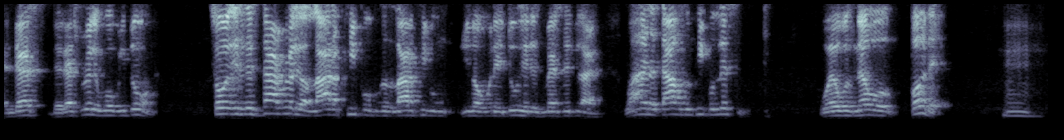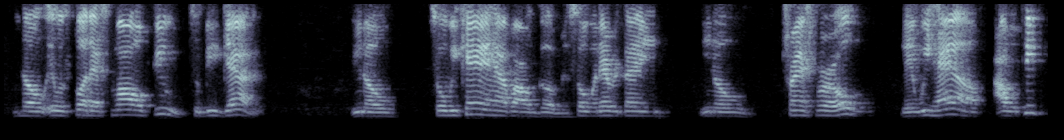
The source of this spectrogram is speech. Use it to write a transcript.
and that's that's really what we're doing. So it's, it's not really a lot of people because a lot of people, you know, when they do hear this message, they be like, why ain't a thousand people listening? Well, it was never for that. Mm. You know, it was for that small few to be gathered. You know, so we can have our government. So when everything, you know, transfer over, then we have our people.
